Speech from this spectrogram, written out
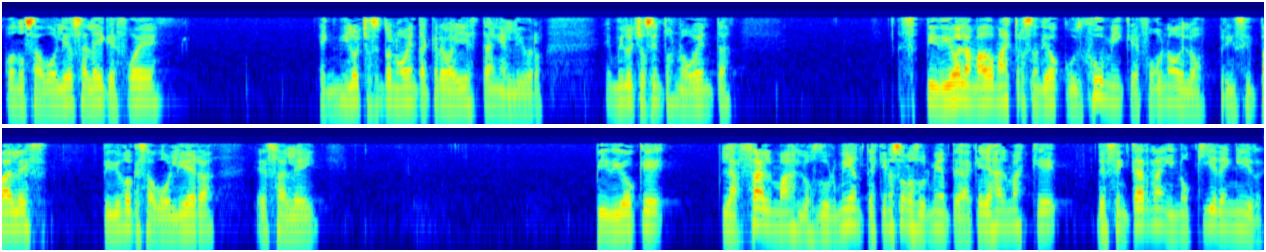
cuando se abolió esa ley que fue en 1890, creo ahí está en el libro, en 1890, pidió el amado maestro Sendido Kudjumi, que fue uno de los principales, pidiendo que se aboliera esa ley, pidió que las almas, los durmientes, ¿quiénes son los durmientes? Aquellas almas que desencarnan y no quieren ir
